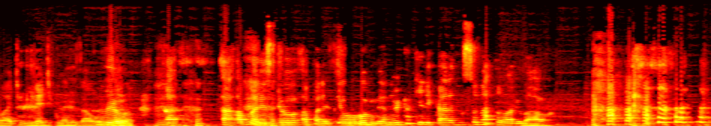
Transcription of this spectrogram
ótimo jeito de finalizar o... Viu? A- a- apareceu, apareceu o Homelander com aquele cara do sanatório lá, ó.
